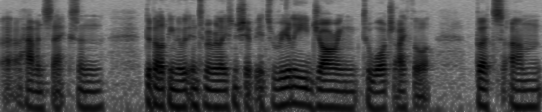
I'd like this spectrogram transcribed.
uh, having sex and developing those intimate relationship it's really jarring to watch i thought. But um,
